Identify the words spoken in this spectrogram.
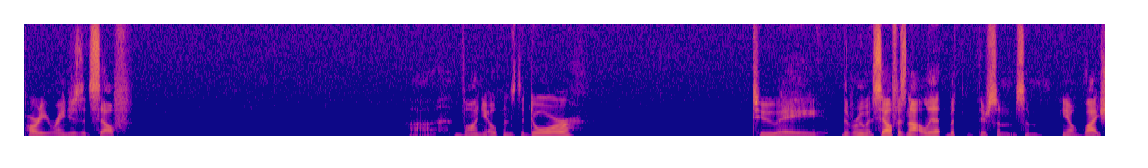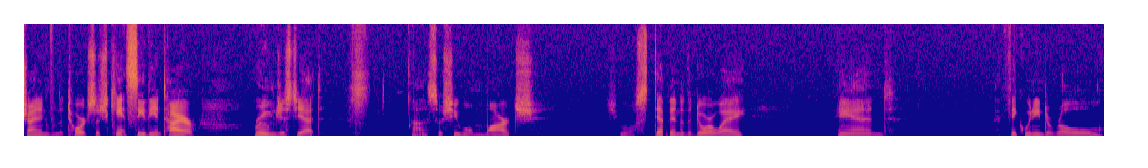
party arranges itself. Uh, Vanya opens the door to a the room itself is not lit, but there's some some you know light shining from the torch, so she can't see the entire room just yet. Uh, so she will march. She will step into the doorway and think we need to roll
